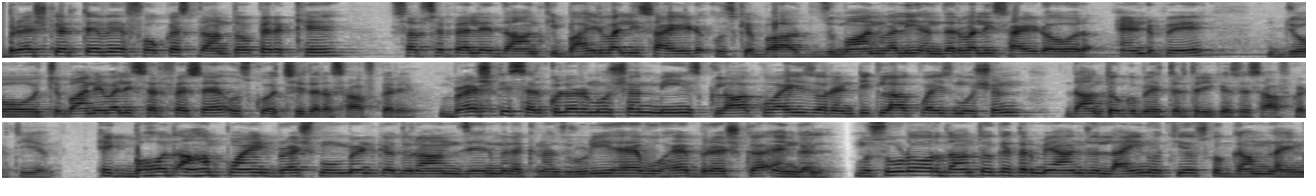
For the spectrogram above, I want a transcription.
ब्रश करते हुए फोकस दांतों पर रखें। सबसे पहले दांत की बाहर वाली साइड उसके बाद ज़ुबान वाली, अंदर वाली साइड और एंड पे जो चबाने वाली सरफेस है, उसको अच्छी तरह साफ़ करें। ब्रश की सर्कुलर मोशन मींस क्लॉकवाइज और एंटी क्लॉकवाइज मोशन दांतों को बेहतर तरीके से साफ़ करती है। एक बहुत अहम पॉइंट ब्रश मूवमेंट के दौरान जेन में रखना ज़रूरी है, वो है ब्रश का एंगल मसूड़ों और दांतों के दरमियान जो लाइन होती है, उसको गम लाइन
